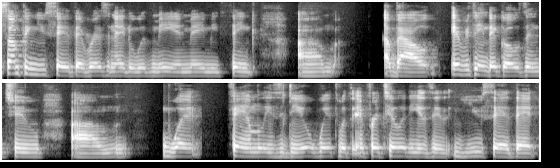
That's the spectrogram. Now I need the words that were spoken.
something you said that resonated with me and made me think um, about everything that goes into um, what families deal with with infertility is you said that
